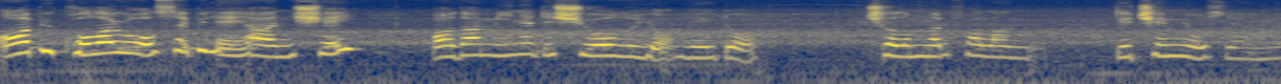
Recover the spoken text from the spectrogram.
Abi kolay olsa bile yani şey adam yine de şey oluyor. Neydi o? Çalımları falan geçemiyoruz yani.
